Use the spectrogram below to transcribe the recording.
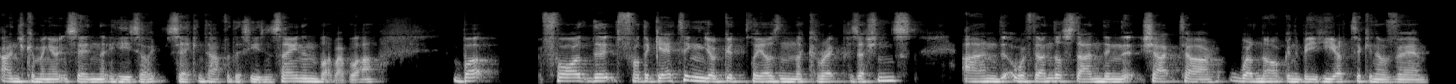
Ange coming out and saying that he's like second half of the season signing, blah blah blah. But for the for the getting your good players in the correct positions, and with the understanding that Shakhtar were not going to be here to kind of um,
